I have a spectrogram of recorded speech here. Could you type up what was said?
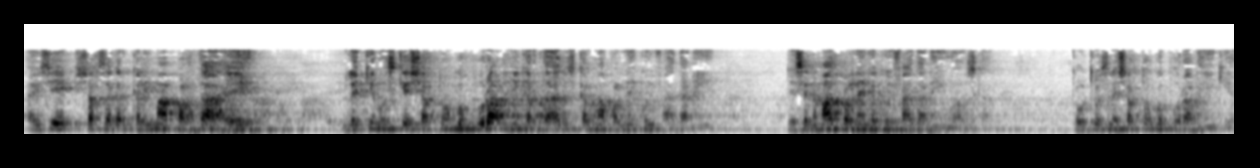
ایسے ایک شخص اگر کلمہ پڑھتا ہے، لیکن اس کے شرطوں کو پورا نہیں کرتا ہے، تو اس کلمہ پڑھنے کا کوئی فائدہ نہیں۔ ہے جیسے نماز پڑھنے کا کوئی فائدہ نہیں ہوا اس کا، کیونکہ اس نے شرطوں کو پورا نہیں کیا۔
